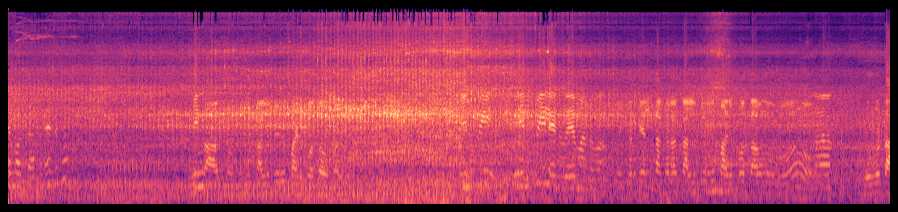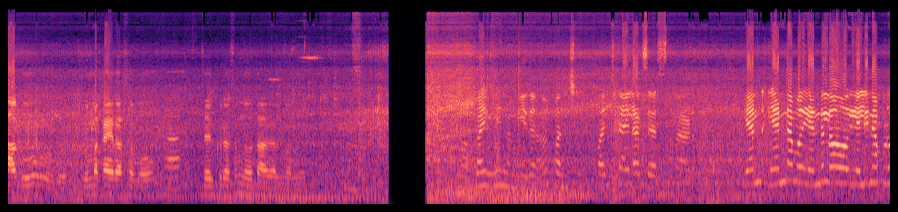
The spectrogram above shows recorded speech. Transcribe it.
ఏమొద్దా? ఎందుకు? తిరిగి పడిపోతావు వినిపి వినిపిలే నువ్వేమన్నావా ఎక్కడికి వెళ్తే అక్కడ కళ్ళు తిరిగి పడిపోతావు నువ్వు. నువ్వు తాగు నిమ్మకాయ రసము. చెరుకు రసం నువ్వు తాగాలి మమ్మీ. అబ్బాయి నా మీద పంచ్ పంచ్ డైలాగ్స్ వేస్తున్నాడు. ఎండ ఎండ ఎండలో వెళ్ళినప్పుడు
